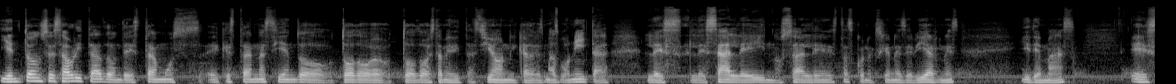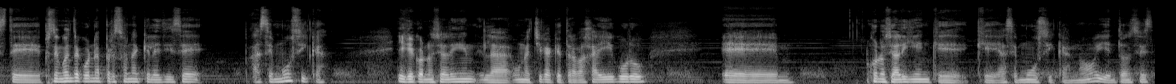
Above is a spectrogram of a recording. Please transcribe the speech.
Y entonces ahorita donde estamos, eh, que están haciendo todo, esta meditación y cada vez más bonita, les, les sale y nos sale estas conexiones de viernes y demás, este, pues se encuentra con una persona que les dice, hace música. Y que conoció a alguien, una chica que trabaja ahí, Guru, eh, conoció a alguien que, que, hace música, ¿no? Y entonces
